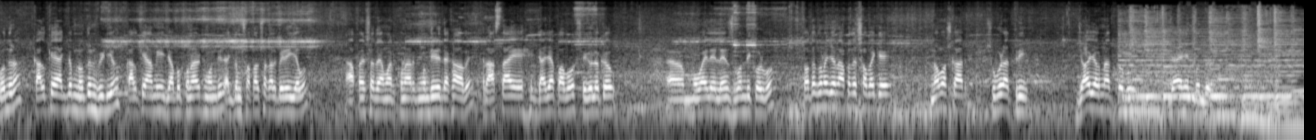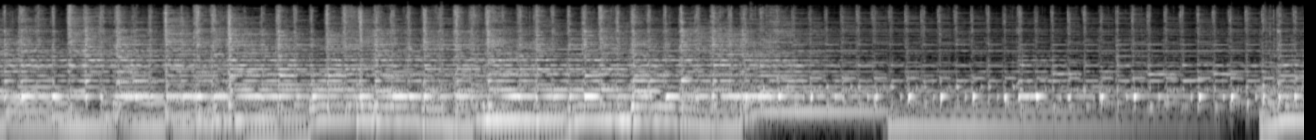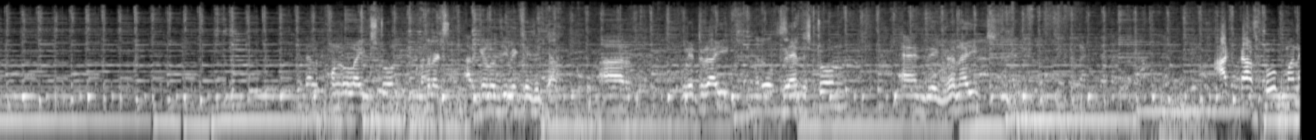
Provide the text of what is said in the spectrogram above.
বন্ধুরা, কালকে একদম নতুন ভিডিও। কালকে আমি যাব কোণার্ক মন্দির, একদম সকাল সকাল বেরিয়ে যাব। আপনাদের সাথে আমার কোণার্ক মন্দিরে দেখা হবে। রাস্তায় যা যা পাবো, সেগুলোকেও মোবাইলে লেন্সবন্দি করব। ততক্ষণের জন্য আপনাদের সবাইকে নমস্কার শুভরাত্রি। জয় জগন্নাথ প্রভু। জয় হিন্দ বন্ধুরা। এটা স্টোন খন্ডোলাইট স্টোন আর্কিওলজি রেখে যেটা। আর লেটেরাইট স্যান্ডস্টোন অ্যান্ড গ্রানাইট আটটা স্ট্রোক মানে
